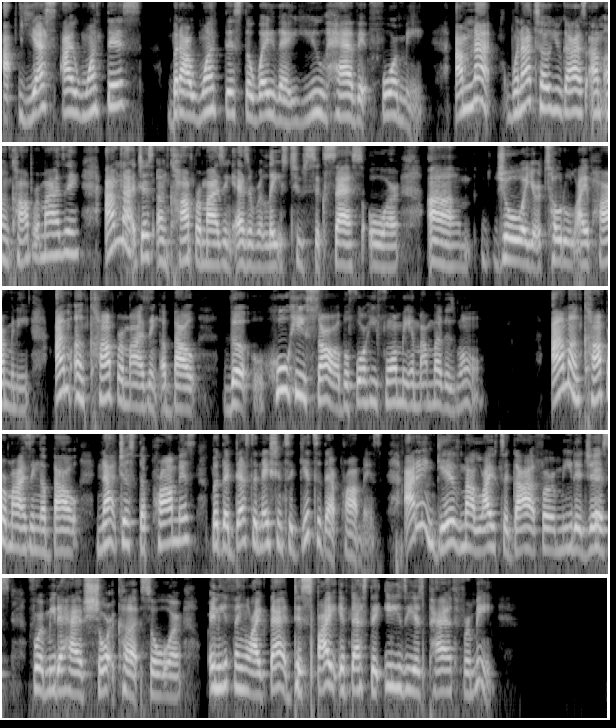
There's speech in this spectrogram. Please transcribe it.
I, yes, I want this, but I want this the way that you have it for me. I'm not, when I tell you guys I'm uncompromising, I'm not just uncompromising as it relates to success or um, joy or total life harmony. I'm uncompromising about the who he saw before he formed me in my mother's womb. I'm uncompromising about not just the promise, but the destination to get to that promise. I didn't give my life to God for me to just, for me to have shortcuts or anything like that, despite if that's the easiest path for me.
